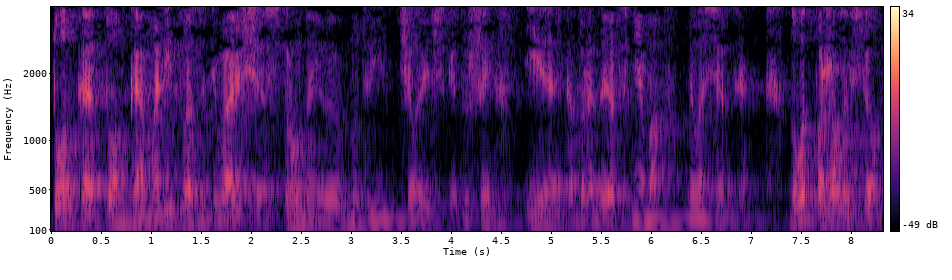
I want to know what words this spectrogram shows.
тонкая-тонкая молитва, задевающая струны внутри человеческой души и э, которая дает с неба милосердие. Ну вот, пожалуй, все.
